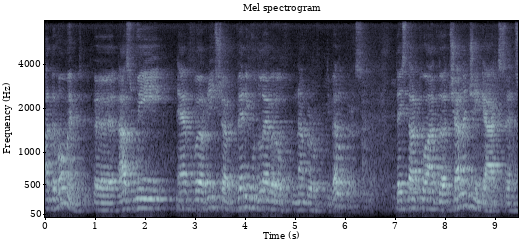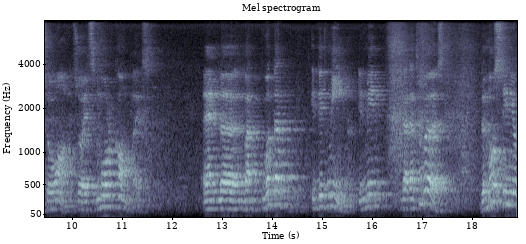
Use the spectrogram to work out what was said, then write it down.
at the moment, as we have reached a very good level of number of developers, they start to add uh, challenging hacks and so on. So it's more complex. And, uh, but what that it did mean? It meant that at first, the most senior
